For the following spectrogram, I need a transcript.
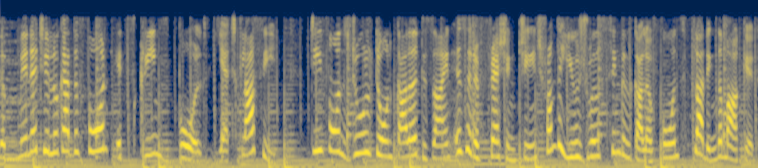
The minute you look at the phone, it screams bold yet classy. T-Phone's dual tone color design is a refreshing change from the usual single color phones flooding the market.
